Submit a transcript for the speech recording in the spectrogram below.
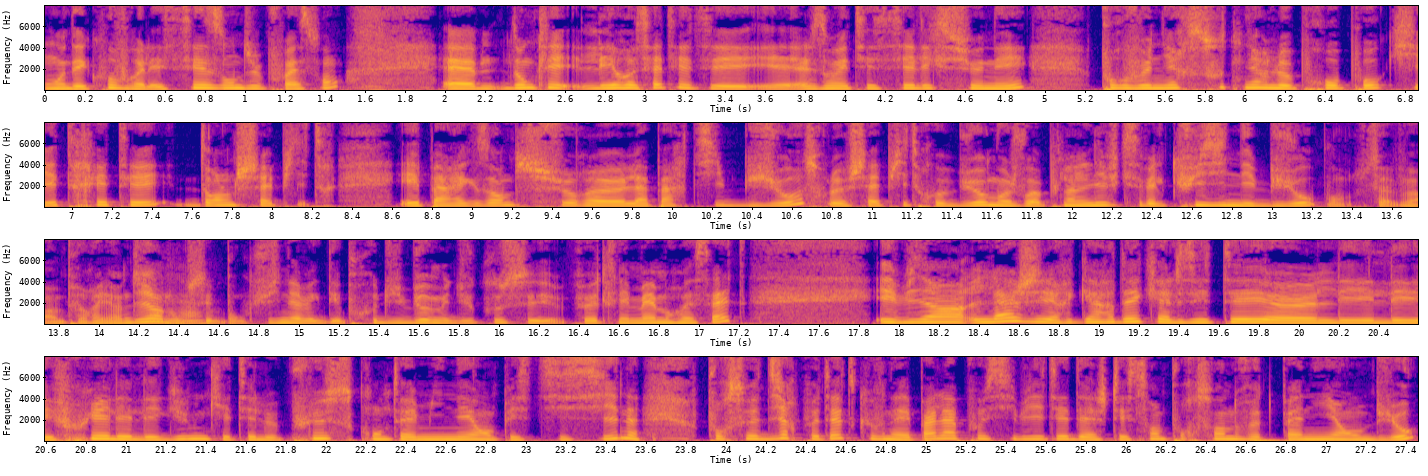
où on découvre les saisons du poisson. Euh, donc, les, recettes elles ont été sélectionnées pour venir soutenir le propos qui est traité dans le chapitre. Et par exemple, sur euh, la partie bio, sur le chapitre bio, moi je vois plein de livres qui s'appellent Cuisiner bio. Bon, ça veut un peu rien dire, donc mhm. c'est bon, cuisiner avec des produits bio, mais du coup, c'est peut être les mêmes recettes. Eh bien, là, j'ai regardé quels étaient euh, les, les fruits et les légumes qui étaient le plus contaminés en pesticides pour se dire peut-être que vous n'avez pas la possibilité d'acheter 100% de votre panier en bio.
